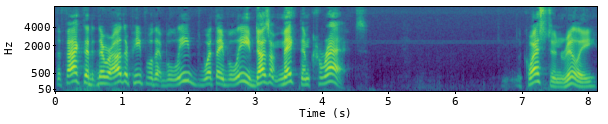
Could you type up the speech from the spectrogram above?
The fact that there were other people that believed what they believed doesn't make them correct. The question, really,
